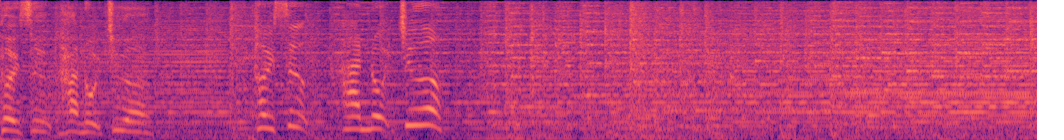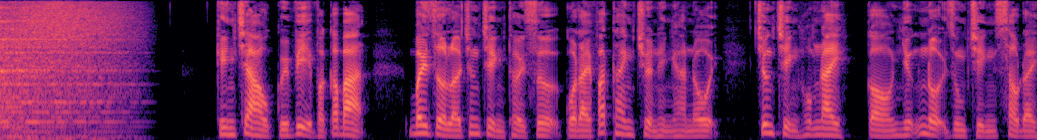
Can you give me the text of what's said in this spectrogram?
Thời sự Hà Nội trưa. Thời sự Hà Nội trưa. Kính chào quý vị và các bạn. Bây giờ là chương trình thời sự của Đài Phát thanh Truyền hình Hà Nội. Chương trình hôm nay có những nội dung chính sau đây.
